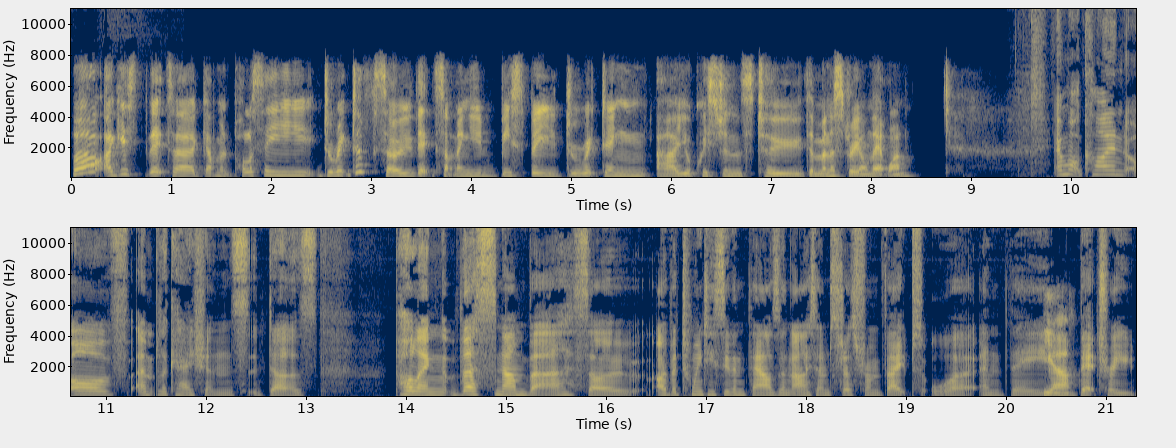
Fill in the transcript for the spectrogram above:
Well, I guess that's a government policy directive, so that's something you'd best be directing uh, your questions to the ministry on that one. And what kind of implications does pulling this number, so over 27,000 items just from vapes or in the yeah. battery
